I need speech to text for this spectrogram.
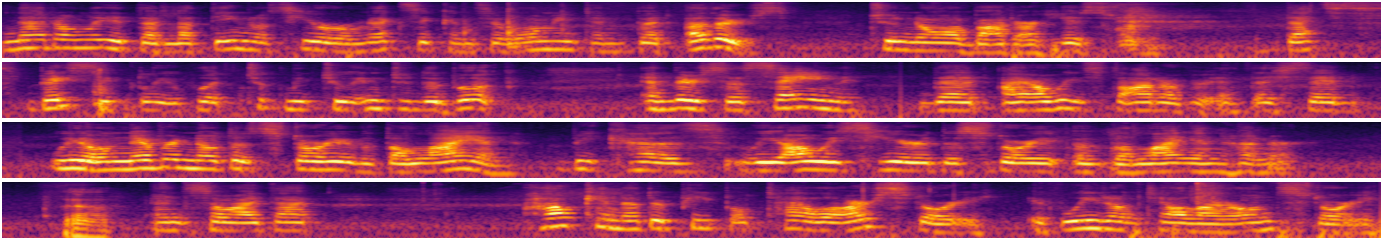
not only the Latinos here or Mexicans in Wilmington, but others to know about our history. That's basically what took me to into the book. And there's a saying that I always thought of, and they said, We'll never know the story of the lion because we always hear the story of the lion hunter. Oh, And so I thought, how can other people tell our story if we don't tell our own story?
